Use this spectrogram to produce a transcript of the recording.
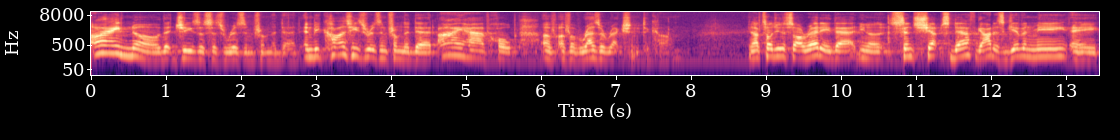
I know that Jesus has risen from the dead. And because he's risen from the dead, I have hope of, of a resurrection to come. And I've told you this already that, you know, since Shep's death, God has given me a,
